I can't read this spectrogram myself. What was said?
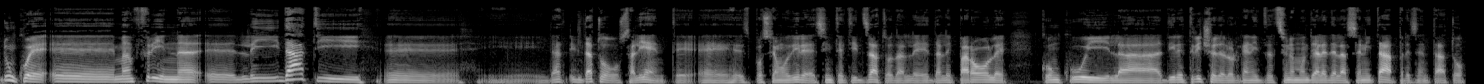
Dunque, eh, Manfrin, eh, i dati, eh, i dati, il dato saliente è, possiamo dire, sintetizzato dalle, dalle, parole con cui la direttrice dell'Organizzazione Mondiale della Sanità ha presentato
